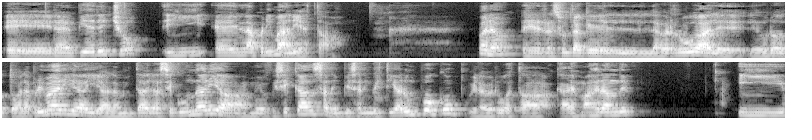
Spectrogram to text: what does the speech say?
Eh, era en el pie derecho y en la primaria estaba. Bueno, eh, resulta que la verruga le, duró toda la primaria y a la mitad de la secundaria medio que se cansan, empiezan a investigar un poco porque la verruga está cada vez más grande. Y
